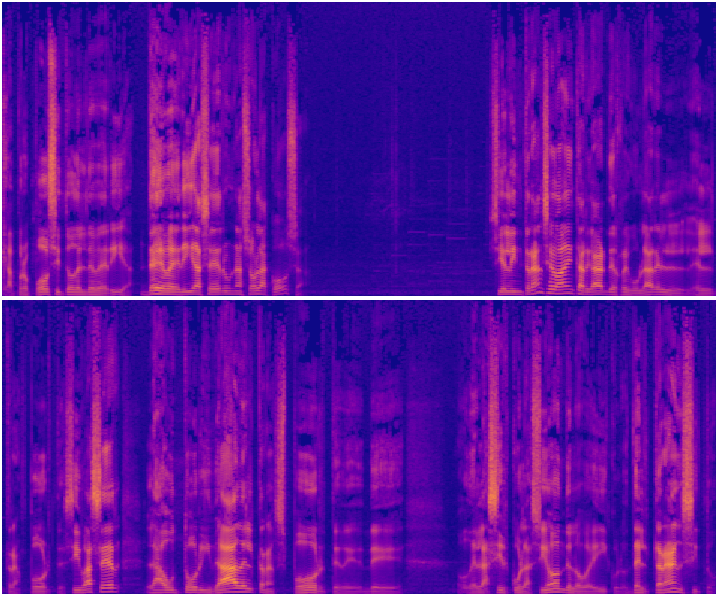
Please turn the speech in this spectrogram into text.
que a propósito del debería, debería ser una sola cosa. Si el Intran se va a encargar de regular el, el transporte, si va a ser la autoridad del transporte, de, de, o de la circulación de los vehículos, del tránsito.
